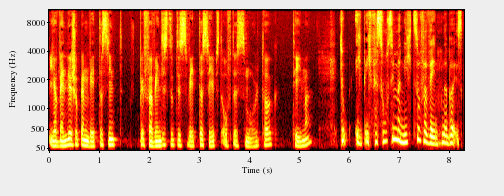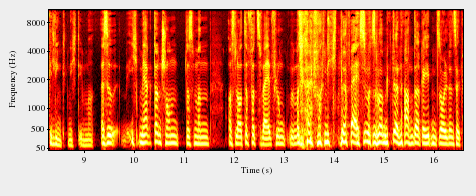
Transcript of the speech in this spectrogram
Ja, wenn wir schon beim Wetter sind, verwendest du das Wetter selbst oft als Smalltalk-Thema? Du, ich, ich versuche es immer nicht zu verwenden, aber es gelingt nicht immer. Also ich merke dann schon, dass man aus lauter Verzweiflung, wenn man einfach nicht mehr weiß, was man miteinander reden soll, dann sagt,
